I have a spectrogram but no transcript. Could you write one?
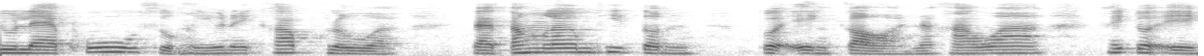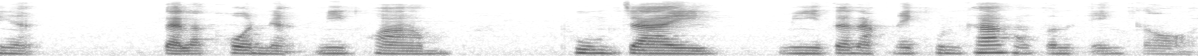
ดูแลผู้สูงอายุในครอบครัว แต่ต้องเริ่มที่ตนตัวเองก่อนนะคะว่าให้ตัวเองอะแต่ละคนเนี่ยมีความ ภูมิใจ มีตระหนักในคุณค่าของตนเองก่อน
